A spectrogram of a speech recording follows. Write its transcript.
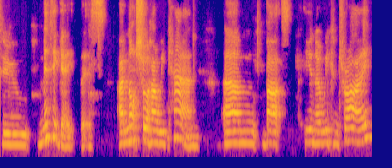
to mitigate this. I'm not sure how we can, um, but you know we can try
